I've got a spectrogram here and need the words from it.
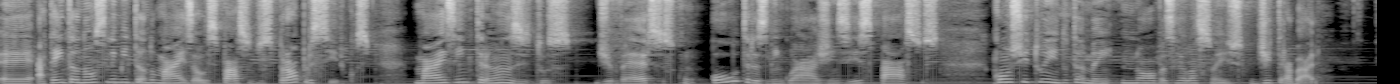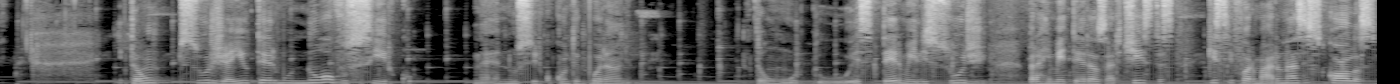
é, até então não se limitando mais ao espaço dos próprios circos, mas em trânsitos diversos com outras linguagens e espaços, constituindo também novas relações de trabalho. Então surge aí o termo novo circo, né, no circo contemporâneo. Então o, o, esse termo ele surge para remeter aos artistas que se formaram nas escolas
